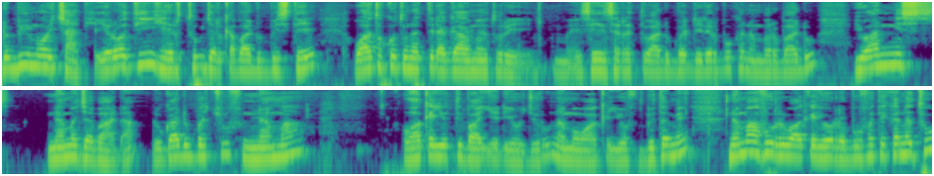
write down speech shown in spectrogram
dubbii moo'ichaati yerootii heertuu jalqabaa dubbistee waa tokkotu natti dhaga'amaa ture seensa irratti waa dubbadhee darbuu kanan barbaadu yohannis. Nama jabaadha dhugaa dubbachuuf nama waaqayyotti baay'ee dhiyoo jiru nama waaqayyoof bitame nama hafuurri waaqayyoo irra buufate kanatu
